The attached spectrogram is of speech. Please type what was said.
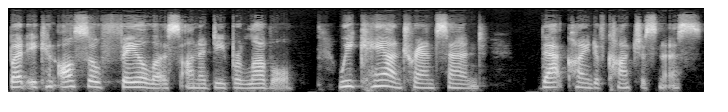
But it can also fail us on a deeper level. We can transcend that kind of consciousness.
